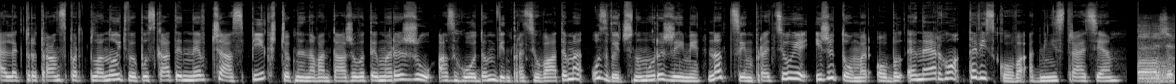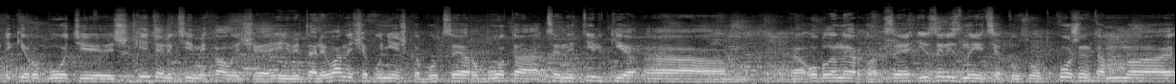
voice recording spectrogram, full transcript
Електротранспорт планують випускати не в час пік, щоб не навантажувати мережу, а згодом він працюватиме у звичному режимі. Над цим працює і Житомиробленерго та військова адміністрація. Завдяки роботі Шикеті Олексія Михайловича і Віталія Івановича Бунечка, бо це робота, це не тільки обленерго, це і залізниця. Тут от кожен там е,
